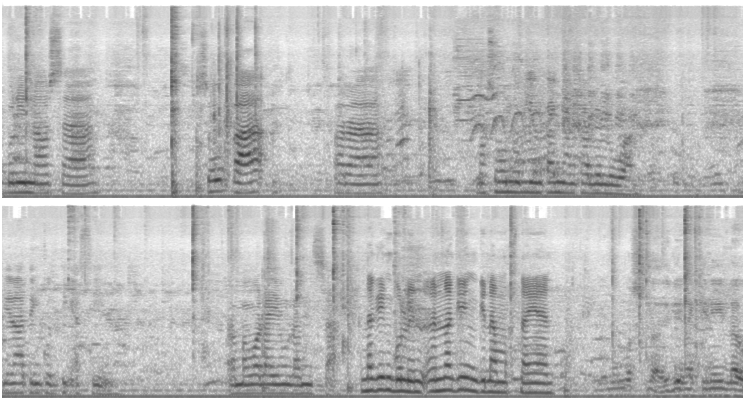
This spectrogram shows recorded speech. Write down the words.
bulinaw sa suka para masunog yung kanyang kaluluwa. Bigyan natin kunting asin para mawala yung lansa. Naging bulin, ah, naging ginamos na yan. Ginamos na, dili na kinilaw.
